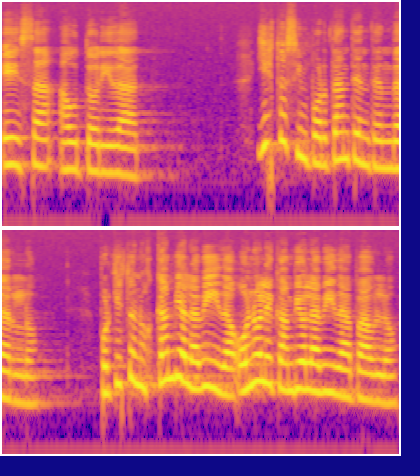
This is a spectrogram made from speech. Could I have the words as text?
esa autoridad. Y esto es importante entenderlo, porque esto nos cambia la vida o no le cambió la vida a Pablo.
